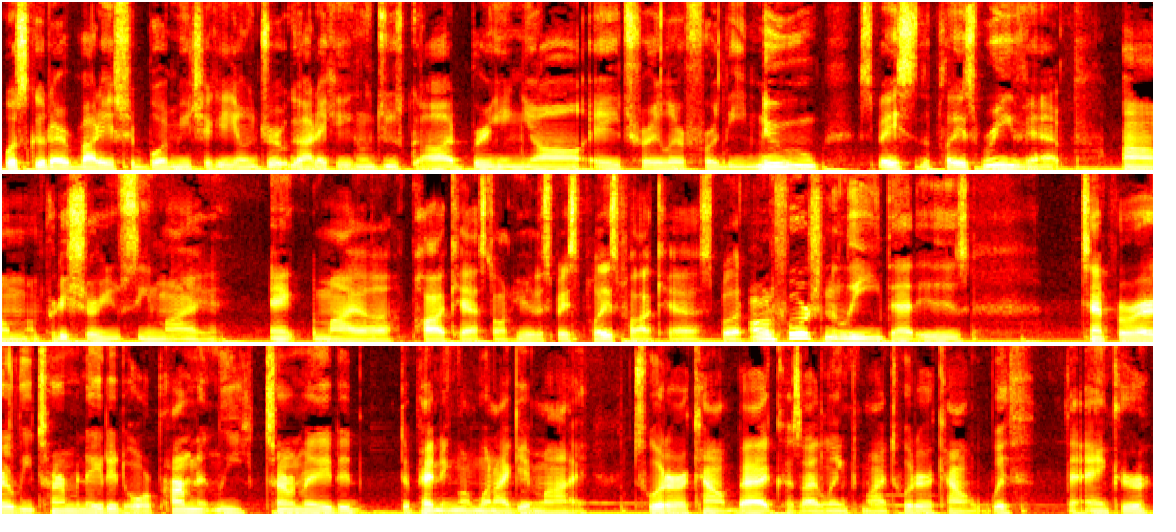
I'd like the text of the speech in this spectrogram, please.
What's good, everybody? It's your boy, me, Chicken Young Drip God, aka Young Juice God, bringing y'all a trailer for the new Space is the Place revamp. Um, I'm pretty sure you've seen my my uh, podcast on here, the Space Place podcast, but unfortunately, that is temporarily terminated or permanently terminated, depending on when I get my Twitter account back, because I linked my Twitter account with the anchor,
